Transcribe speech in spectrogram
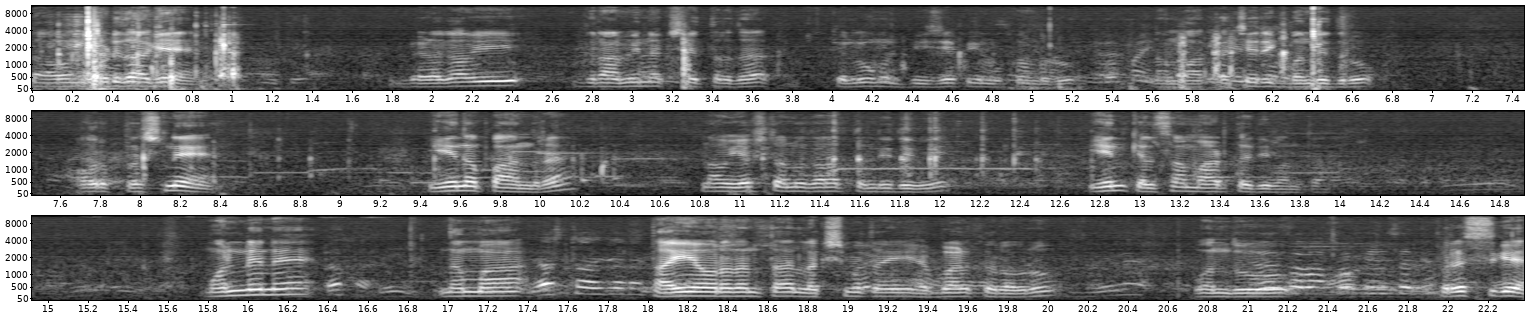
ತಾವು ನೋಡಿದಾಗೆ ಬೆಳಗಾವಿ ಗ್ರಾಮೀಣ ಕ್ಷೇತ್ರದ ಕೆಲವು ಬಿ ಜೆ ಪಿ ಮುಖಂಡರು ನಮ್ಮ ಕಚೇರಿಗೆ ಬಂದಿದ್ದರು ಅವ್ರ ಪ್ರಶ್ನೆ ಏನಪ್ಪ ಅಂದ್ರೆ, ನಾವು ಎಷ್ಟು ಅನುದಾನ ತಂದಿದ್ದೀವಿ, ಏನು ಕೆಲಸ ಮಾಡ್ತಾಯಿದ್ದೀವಿ ಅಂತ. ಮೊನ್ನೆನೇ ನಮ್ಮ ತಾಯಿಯವರಾದಂಥ ಲಕ್ಷ್ಮೀತಾಯಿ ಹೆಬ್ಬಾಳ್ಕರ್ ಅವರು ಒಂದು ಪ್ರೆಸ್ಗೆ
